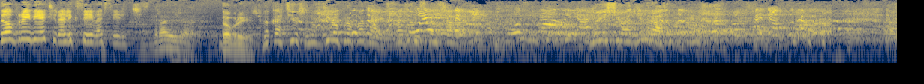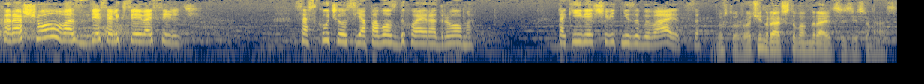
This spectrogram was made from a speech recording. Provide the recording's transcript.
Добрый вечер, Алексей Васильевич. Здравия. Добрый вечер. Ну, Катюша, ну где вы пропадаете? Пойдемте танцевать. Ну, еще один раз. Хорошо у вас здесь, Алексей Васильевич. Соскучилась я по воздуху аэродрома. Такие вещи ведь не забываются. Ну что же, очень рад, что вам нравится здесь у нас.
